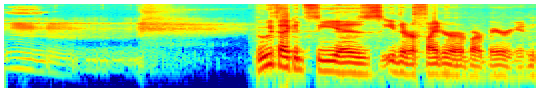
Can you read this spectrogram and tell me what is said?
Mm, Booth, I could see as either a fighter or a barbarian.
